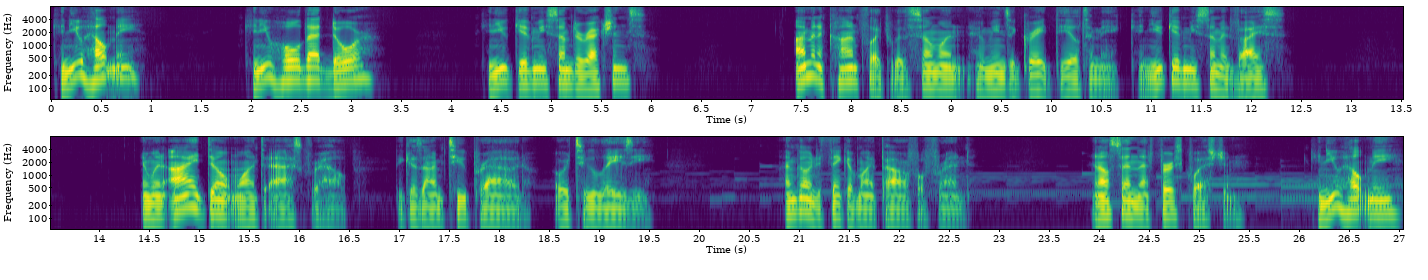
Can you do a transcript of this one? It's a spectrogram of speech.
Can you help me? Can you hold that door? Can you give me some directions? I'm in a conflict with someone who means a great deal to me. Can you give me some advice? And when I don't want to ask for help because I'm too proud or too lazy, I'm going to think of my powerful friend. And I'll send that first question Can you help me?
